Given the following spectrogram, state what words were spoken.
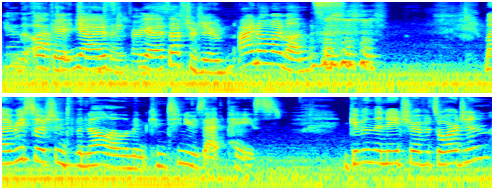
Yeah, it's okay? after Yeah, June it's, yeah, it's after June. I know my months. my research into the null element continues at pace. Given the nature of its origin,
